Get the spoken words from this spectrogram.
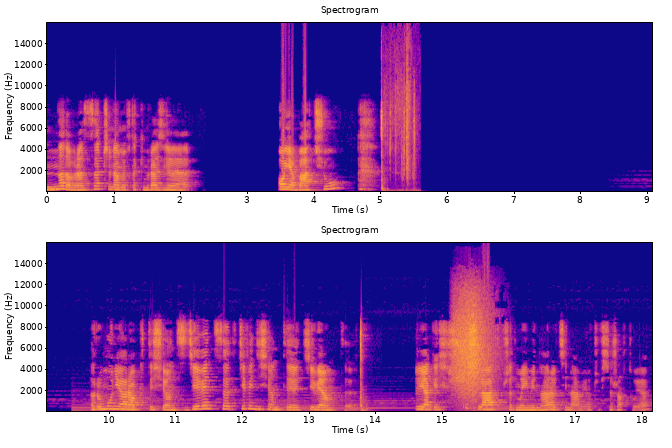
No dobra, zaczynamy w takim razie o Jabaciu. Rumunia, rok 1999. Czyli jakieś 6 lat przed moimi narodzinami. Oczywiście żartuję.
